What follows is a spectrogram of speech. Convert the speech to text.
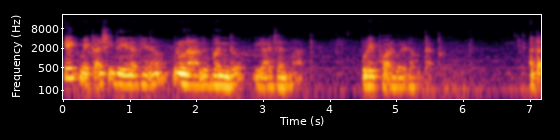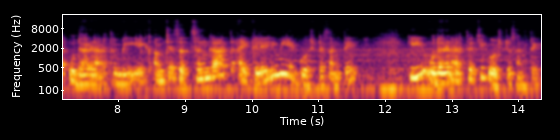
एकमेकाशी देणं घेणं ऋणानुबंध या जन्मात पुढे फॉरवर्ड होतात. आता उदाहरणार्थ मी एक आमच्या सत्संगात ऐकलेली मी एक गोष्ट सांगते. की उदाहरणार्थची गोष्ट सांगते.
